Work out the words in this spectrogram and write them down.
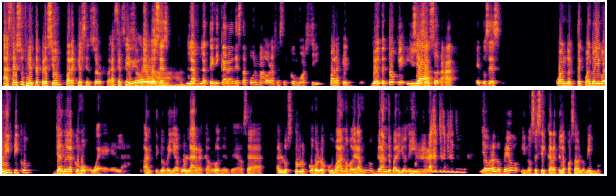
hacer suficiente presión para que el sensor Para que active. Entonces, la, la técnica era de esta forma, ahora se hace como así, para que veo te toque y el Ya. sensor, ajá. Entonces, cuando el taekwondo llegó olímpico, ya no era como, juela. Antes yo veía volar a cabrones, vea. O sea, a los turcos o los cubanos eran unos grandes varillones y, y ahora los veo y no sé si el karate le ha pasado lo mismo.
